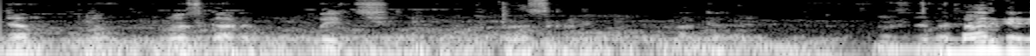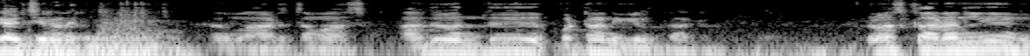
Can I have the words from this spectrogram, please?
இதுதான் rose garden beach rose garden ஆமாம் மலர் காட்சி நடக்கும். அடுத்த மாதம் அது வந்து பொட்டானிக்கல் கார்டன் ரோஸ் கார்டன்லேயும்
